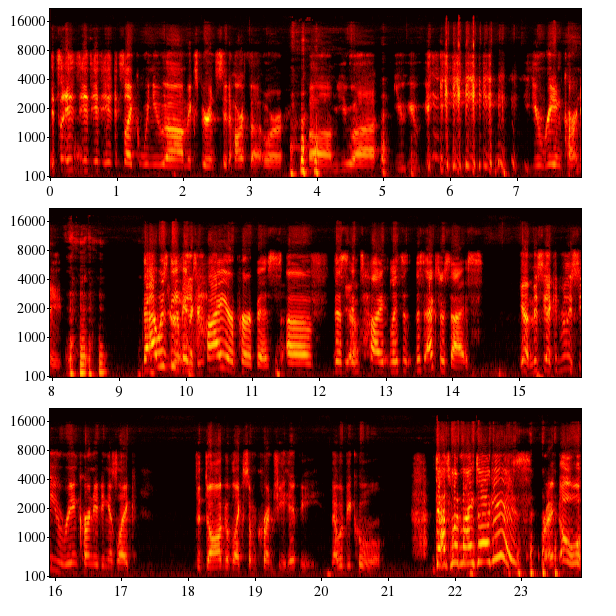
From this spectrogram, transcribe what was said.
It's it's it, it, it's like when you um experience Siddhartha or um you uh you you you reincarnate. That was You're the gonna like a- entire purpose of this Yeah. entire this, this exercise. Yeah, Missy, I could really see you reincarnating as like the dog of like some crunchy hippie. That would be cool, That's what my dog is. right? Oh,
